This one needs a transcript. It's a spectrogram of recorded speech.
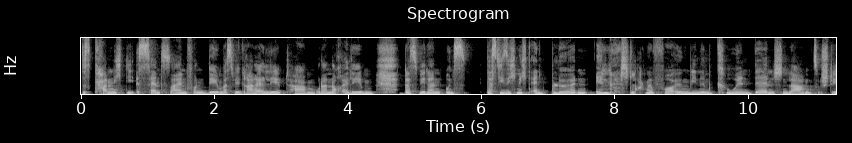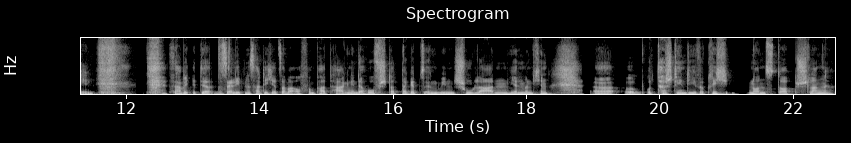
Das kann nicht die Essenz sein von dem, was wir gerade erlebt haben oder noch erleben, dass wir dann uns dass die sich nicht entblöden, in der Schlange vor irgendwie einem coolen dänischen Laden zu stehen. Das, ich, das Erlebnis hatte ich jetzt aber auch vor ein paar Tagen in der Hofstadt. Da gibt es irgendwie einen Schuhladen hier in München. Äh, und da stehen die wirklich nonstop Schlange.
